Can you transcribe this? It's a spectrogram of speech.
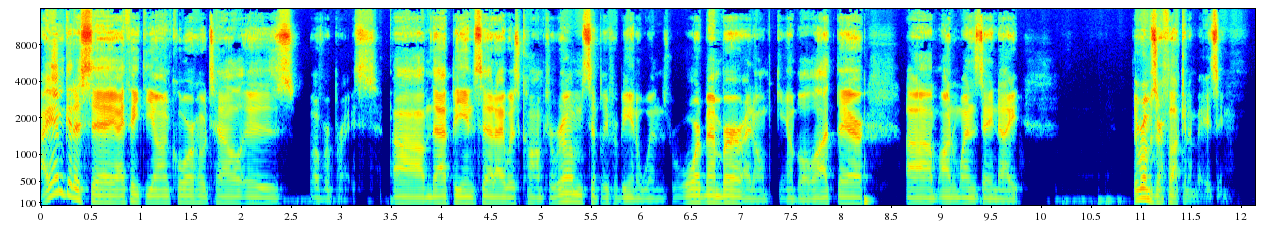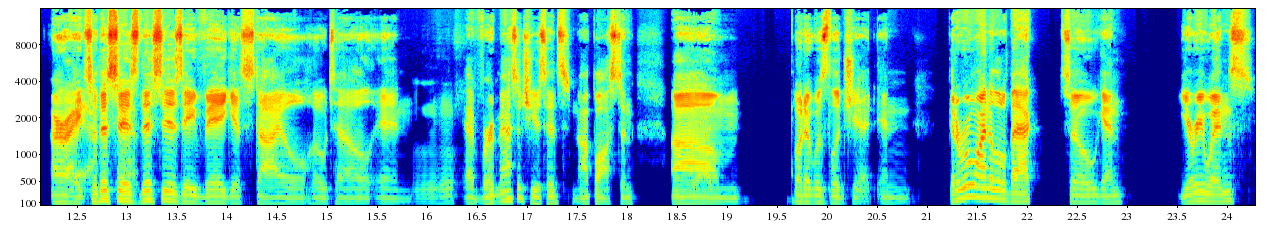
I am gonna say I think the Encore Hotel is overpriced. Um, that being said, I was comped a room simply for being a Wynn Rewards member. I don't gamble a lot there. Um, on Wednesday night, the rooms are fucking amazing. All right, yeah, so this yeah. is this is a Vegas style hotel in mm-hmm. Everett, Massachusetts, not Boston. Um, right. but it was legit. And gonna rewind a little back so again, Yuri wins.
